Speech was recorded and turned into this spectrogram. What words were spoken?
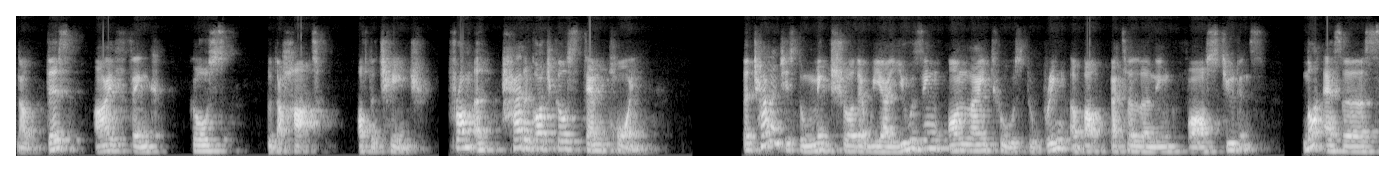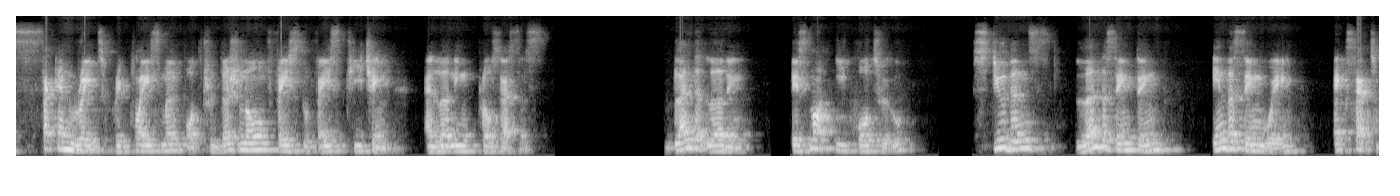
Now, this, I think, goes to the heart of the change. From a pedagogical standpoint, the challenge is to make sure that we are using online tools to bring about better learning for our students, not as a second rate replacement for traditional face to face teaching and learning processes blended learning is not equal to students learn the same thing in the same way, except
